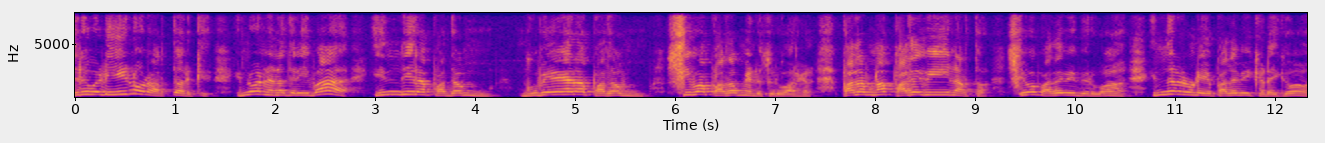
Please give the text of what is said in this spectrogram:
திருவடின்னு ஒரு அர்த்தம் இருக்குது இன்னொன்று என்ன தெரியுமா? இந்திர பதம் குபேர பதம் சிவ பதம் என்று சொல்லுவார்கள். பதம்னா பதவின்னு அர்த்தம். சிவ பதவி பெறுவான். இந்திரனுடைய பதவி கிடைக்கும்.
